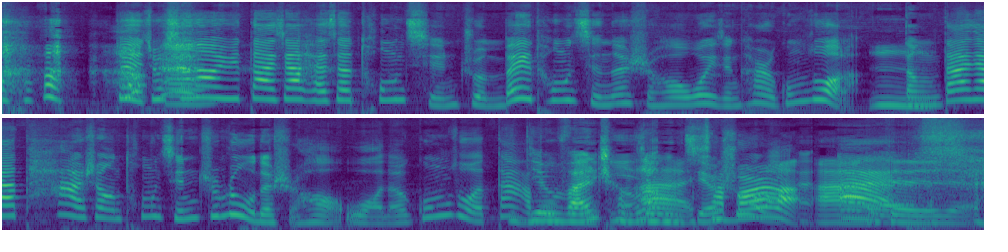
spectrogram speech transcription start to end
对，就相当于大家还在通勤，准备通勤的时候，我已经开始工作了。嗯等大家踏上通勤之路的时候，我的工作大已经部分完成了已经哎结束了。下班了，哎，对对对，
